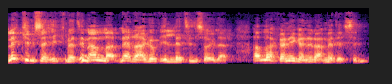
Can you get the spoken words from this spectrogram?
ne kimse hikmetin anlar ne ragıp illetin söyler. Allah gani gani rahmet etsin.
